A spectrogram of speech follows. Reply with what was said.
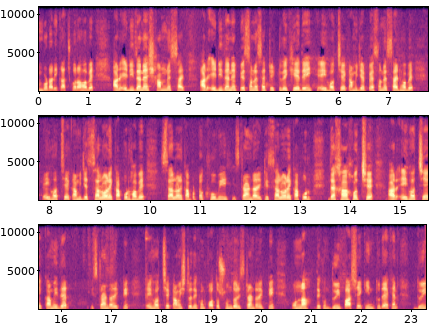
এমব্রয়ডারি কাজ করা হবে। আর এই ডিজাইনের সামনের সাইড আর এই ডিজাইনের পেছনের সাইডটা একটু দেখিয়ে দেই। এই হচ্ছে কামিজের পেছনের সাইড হবে। এই হচ্ছে কামিজের সালোয়ারের কাপড় হবে। সালোয়ারের কাপড়টা খুবই স্ট্যান্ডার্ড একটি সালোয়ারের কাপড় দেখা হচ্ছে। আর এই হচ্ছে কামিজের স্ট্যান্ডার্ড একটি, এই হচ্ছে কামিজটা, দেখুন কত সুন্দর স্ট্যান্ডার্ড একটি ওন্না। দেখুন, দুই পাশে কিন্তু দেখেন, দুই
